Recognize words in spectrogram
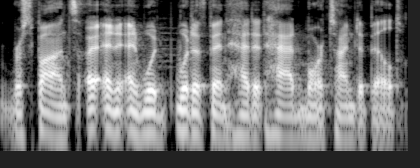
response, and, and would would have been had it had more time to build.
